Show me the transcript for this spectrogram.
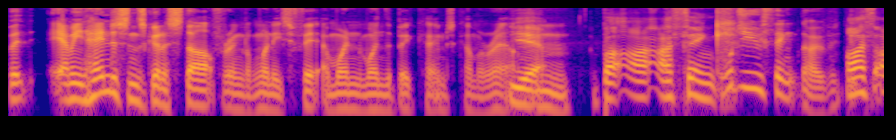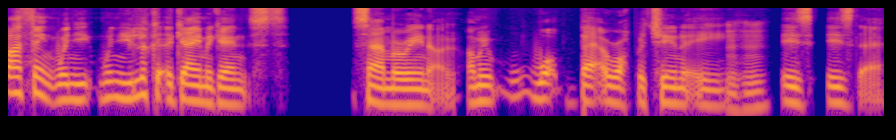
But I mean, Henderson's going to start for England when he's fit and when, when the big games come around. Yeah, Mm. but I, I think What do you think, though? I, th- I think when you when you look at a game against San Marino, I mean, what better opportunity Mhm. is is there?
